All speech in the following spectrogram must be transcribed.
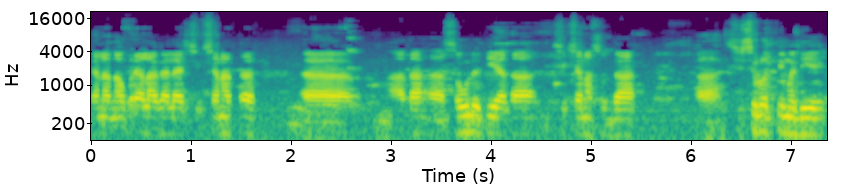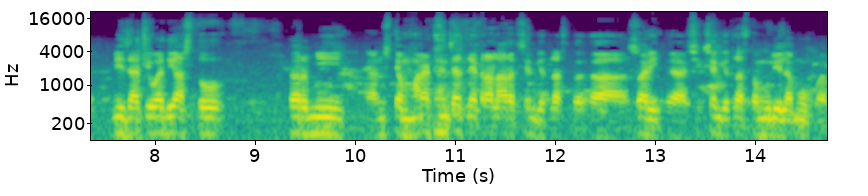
त्यांना नोकऱ्या लागायला शिक्षणात आता सवलती आता शिक्षणात सुद्धा शिष्यवृत्तीमध्ये मी जातीवादी असतो तर मी नुसत्या मराठ्यांच्याच लेकराला आरक्षण घेतलं असतं सॉरी शिक्षण घेतलं असतं मुलीला मोफत.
